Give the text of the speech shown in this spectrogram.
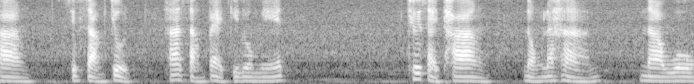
ทาง 13.538 กิโลเมตร ชื่อสายทาง หนองละหาร นาวง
